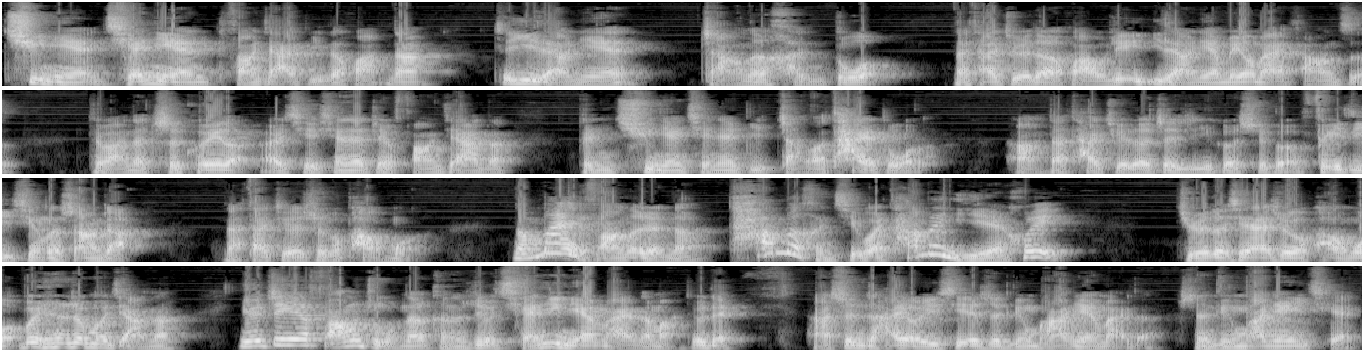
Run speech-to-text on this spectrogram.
去年、前年房价比的话，那这一两年涨了很多，那他觉得话，我这一两年没有买房子，对吧？那吃亏了，而且现在这房价呢，跟去年、前年比涨了太多了啊！那他觉得这是一个是个非理性的上涨，那他觉得是个泡沫。那卖房的人呢，他们很奇怪，他们也会觉得现在是个泡沫。为什么这么讲呢？因为这些房主呢，可能是前几年买的嘛，对不对？啊，甚至还有一些是零八年买的，甚至零八年以前，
